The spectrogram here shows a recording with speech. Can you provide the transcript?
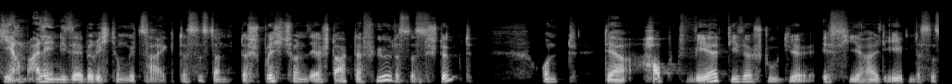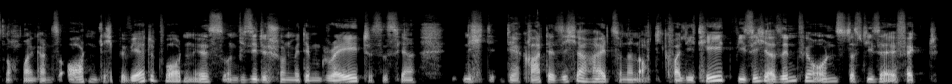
Die haben alle in dieselbe Richtung gezeigt. Das ist dann, das spricht schon sehr stark dafür, dass das stimmt. Und der Hauptwert dieser Studie ist hier halt eben, dass es nochmal ganz ordentlich bewertet worden ist. Und wie sieht es schon mit dem Grade? Es ist ja nicht der Grad der Sicherheit, sondern auch die Qualität. Wie sicher sind wir uns, dass dieser Effekt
